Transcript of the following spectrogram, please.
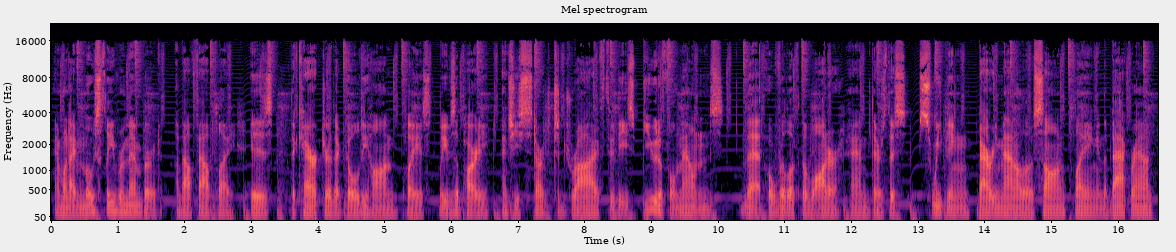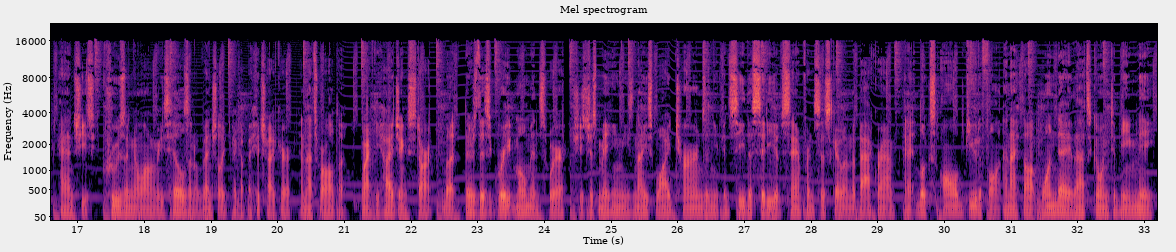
And what I mostly remembered about Foul Play is the character that Goldie Hawn plays leaves a party and she starts to drive through these beautiful mountains that overlook the water. And there's this sweeping Barry Manilow song playing in the background and she's cruising along these hills and eventually pick up a hitchhiker and that's where all the wacky hijinks start. But there's this great moments where she's just making these nice wide turns and you can see the city of San Francisco in the background and it looks all beautiful. And I thought one day that's going to be me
